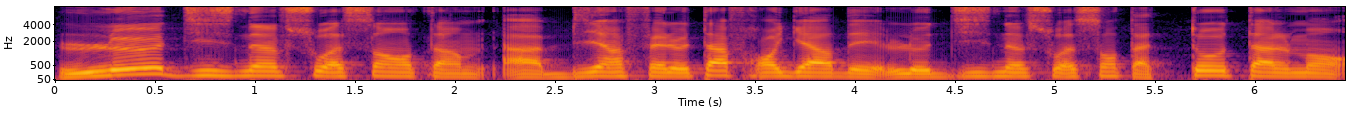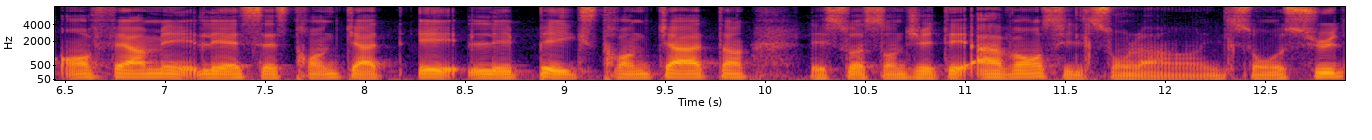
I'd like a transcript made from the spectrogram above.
Le 1960 hein, a bien fait le taf. Regardez, le 1960 a totalement enfermé les SS34 et les PX34. Hein. Les 60 GT avancent, ils sont là, hein. ils sont au sud.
